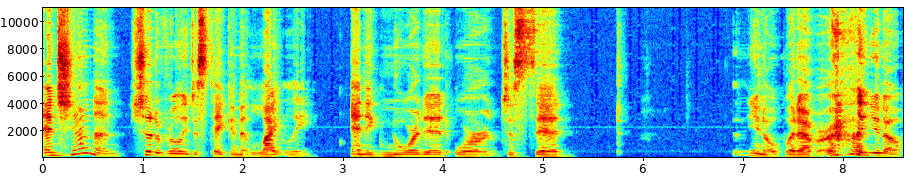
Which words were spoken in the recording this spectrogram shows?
And Shannon should have really just taken it lightly and ignored it or just said, you know, whatever, you know,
